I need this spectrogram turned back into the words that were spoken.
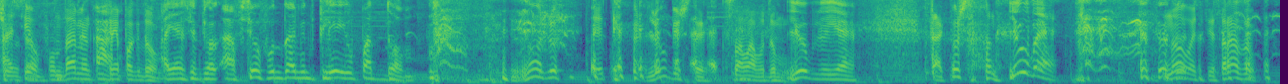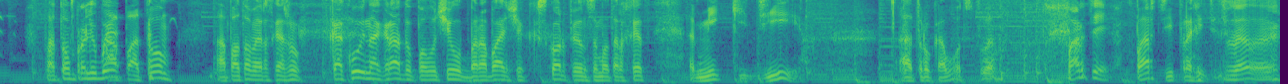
Осел там? Фундамент А, крепок дом. А я все пел, а все фундамент клею под дом. Ну, лю- любишь ты слова выдумывать. Люблю я. Так, ну что, Любе! новости сразу. Потом про А любе. потом, а потом я расскажу, какую награду получил барабанщик Scorpions и Motorhead Микки Ди от руководства Партии? партии правительства. Давай.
